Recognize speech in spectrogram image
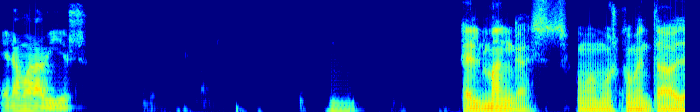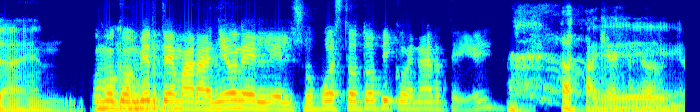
era maravilloso. El mangas, como hemos comentado ya en. ¿Cómo en convierte algún- Marañón el, el supuesto tópico en arte? ¿eh? Eh.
